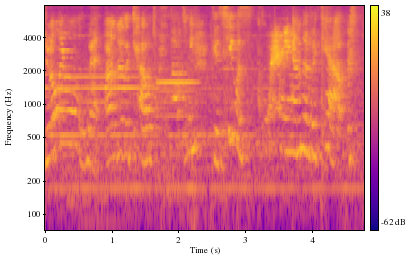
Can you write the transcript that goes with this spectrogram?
Julian went under the couch because he was squirming under the couch.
